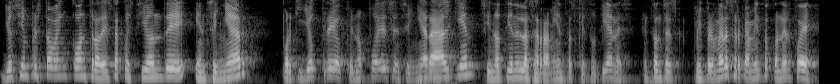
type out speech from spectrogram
Yo siempre estaba en contra de esta cuestión de enseñar porque yo creo que no puedes enseñar a alguien si no tiene las herramientas que tú tienes. Entonces, mi primer acercamiento con él fue,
